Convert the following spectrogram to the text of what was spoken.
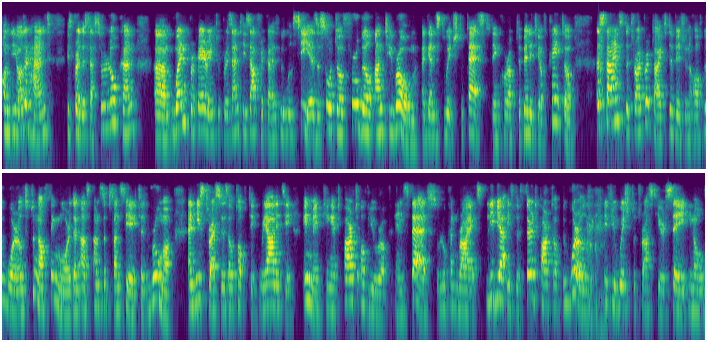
On the other hand, his predecessor Lucan um, when preparing to present his Africa, as we will see, as a sort of frugal anti-Rome against which to test the incorruptibility of Cato, assigns the tripartite division of the world to nothing more than as unsubstantiated rumor, and he stresses autoptic reality in making it part of Europe instead. So Lucan writes, Libya is the third part of the world, if you wish to trust hearsay in all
